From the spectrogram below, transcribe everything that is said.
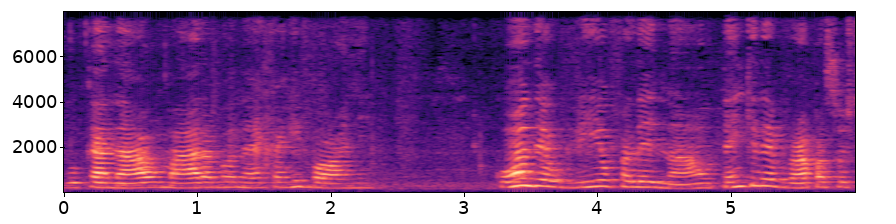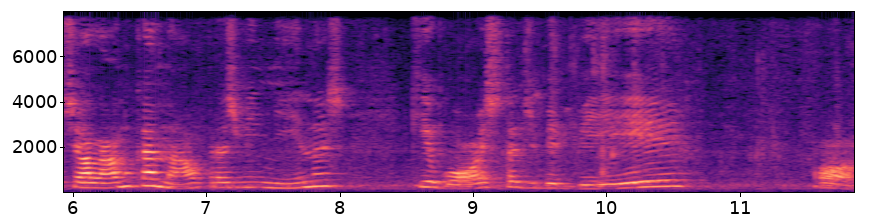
do canal Mara Boneca Reborn. Quando eu vi, eu falei, não, tem que levar para sortear lá no canal, para as meninas que gostam de beber. Ó,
